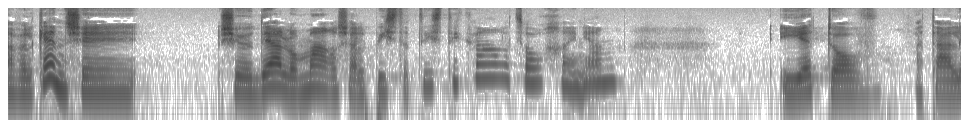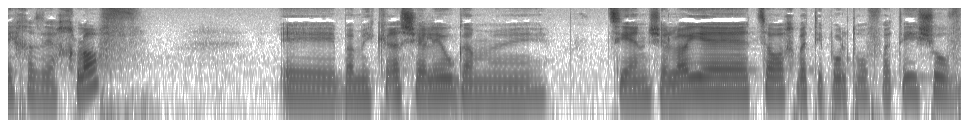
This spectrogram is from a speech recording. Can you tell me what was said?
אבל כן, ש, שיודע לומר שעל פי סטטיסטיקה, לצורך העניין, יהיה טוב, התהליך הזה יחלוף. Uh, במקרה שלי הוא גם uh, ציין שלא יהיה צורך בטיפול תרופתי. שוב,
